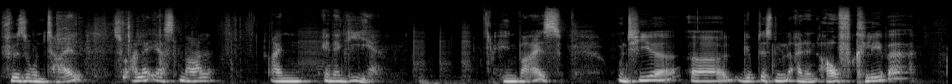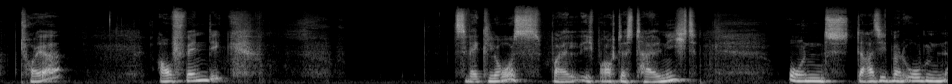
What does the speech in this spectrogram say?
für so ein Teil zuallererst mal einen Energiehinweis. Und hier äh, gibt es nun einen Aufkleber, teuer, aufwendig, zwecklos, weil ich brauche das Teil nicht. Und da sieht man oben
